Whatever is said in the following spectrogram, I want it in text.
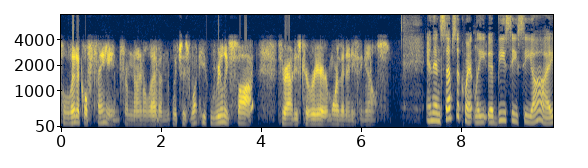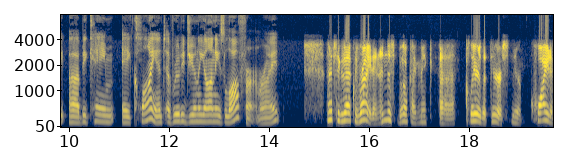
political fame from 9/11, which is what he really sought throughout his career more than anything else. And then subsequently, uh, BCCI uh, became a client of Rudy Giuliani's law firm, right? That's exactly right. And in this book, I make uh, clear that there are, there are quite a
